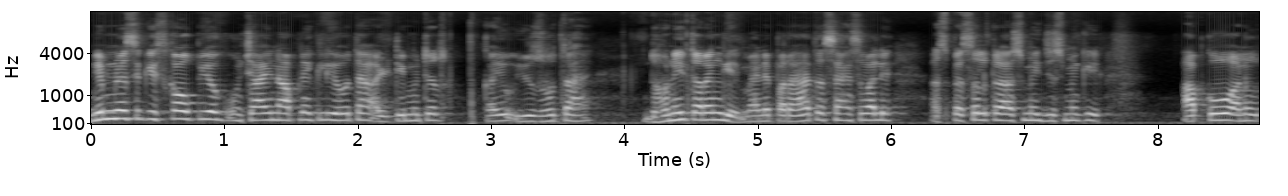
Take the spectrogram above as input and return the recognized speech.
निम्न में से किसका उपयोग ऊंचाई नापने के लिए होता है? अल्टीमीटर का यूज़ होता है। ध्वनि तरंगे, मैंने पढ़ाया था साइंस वाले स्पेशल क्लास में, जिसमें कि आपको अनु,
